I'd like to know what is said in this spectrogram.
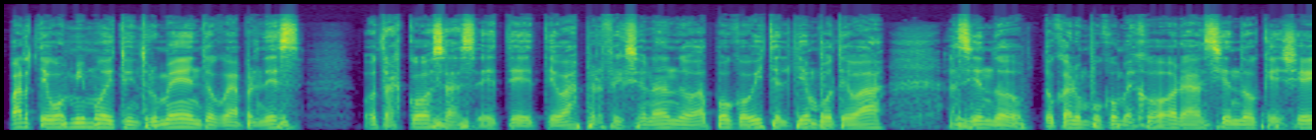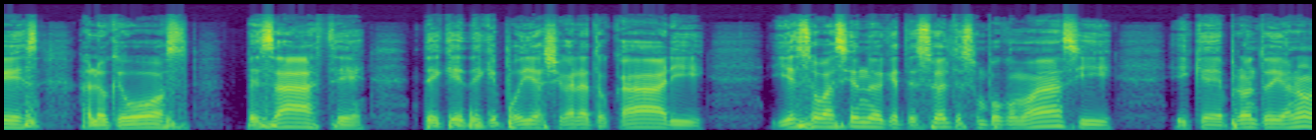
parte vos mismo de tu instrumento, que aprendés otras cosas, eh, te, te vas perfeccionando a poco, ¿viste? El tiempo te va haciendo tocar un poco mejor, haciendo que llegues a lo que vos pensaste, de que, de que podías llegar a tocar y, y eso va haciendo que te sueltes un poco más y, y que de pronto digas, no,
